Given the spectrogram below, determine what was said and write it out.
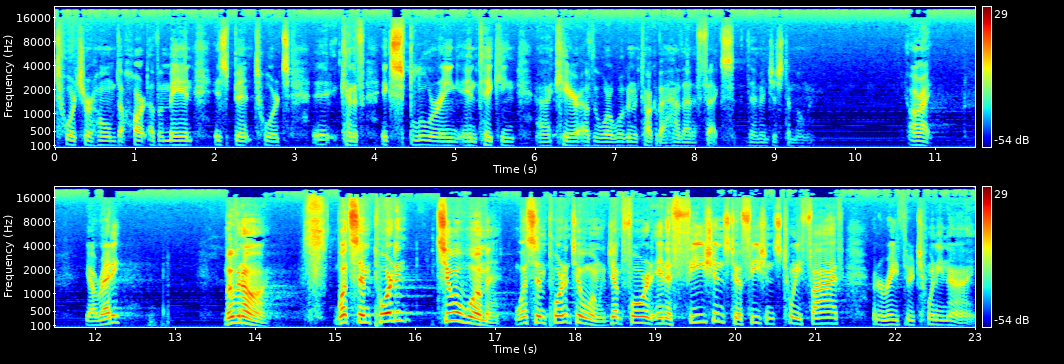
towards her home. The heart of a man is bent towards uh, kind of exploring and taking uh, care of the world. We're going to talk about how that affects them in just a moment. All right. Y'all ready? Moving on. What's important to a woman? What's important to a woman? Jump forward in Ephesians to Ephesians 25. I'm going to read through 29.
